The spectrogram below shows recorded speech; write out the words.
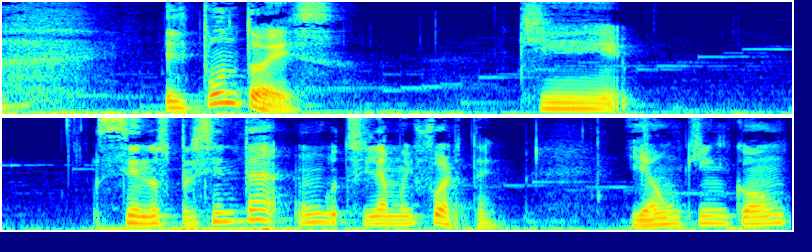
El punto es que se nos presenta un Godzilla muy fuerte y a un King Kong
